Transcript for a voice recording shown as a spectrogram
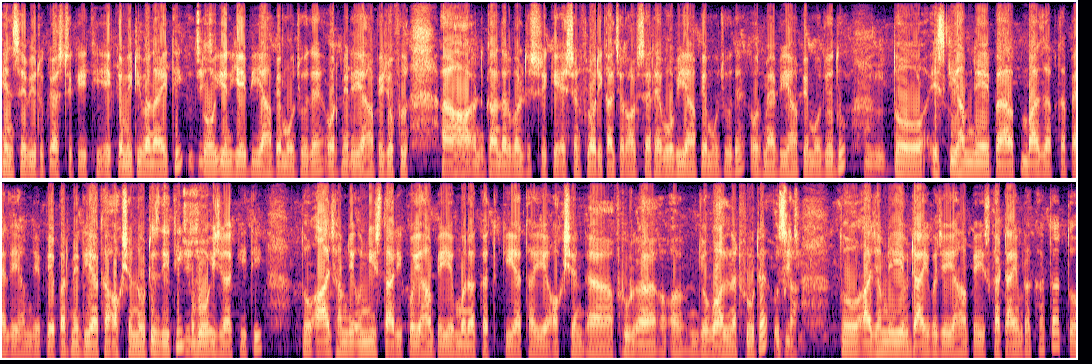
इनसे भी रिक्वेस्ट की थी एक कमेटी बनाई थी तो ये भी यहाँ पे मौजूद है और मेरे यहाँ पे जो फुल गांधरबल डिस्ट्रिक्ट के असिस्टेंट फ्लोरिकल्चर ऑफिसर है वो भी यहाँ पे मौजूद है और मैं भी यहाँ पे मौजूद हूँ हम्म। तो इसकी हमने बाबा पहले हमने पेपर में दिया था ऑप्शन नोटिस दी थी वो इजरा की थी। तो आज हमने 19 तारीख को यहाँ पे ये मुनद किया था ये ऑक्शन फ्रूट जो वॉलनट फ्रूट है उसका। जी। जी। तो आज हमने ये ढाई बजे यहाँ पे इसका टाइम रखा था तो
